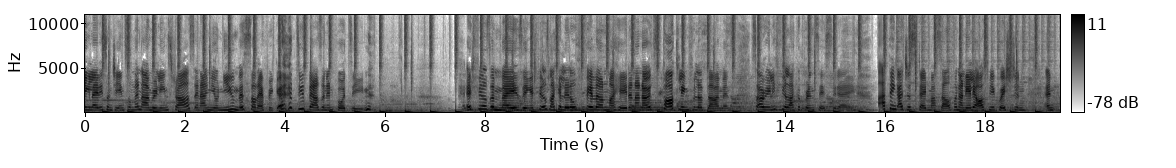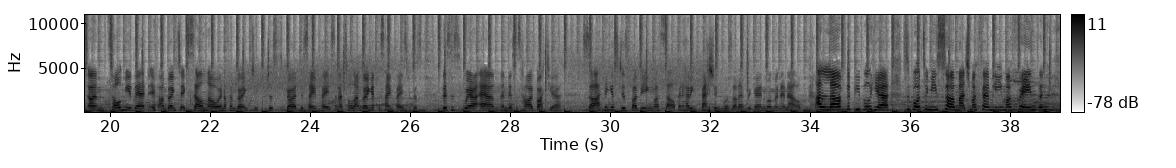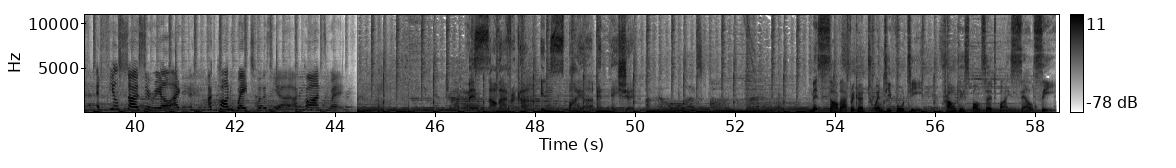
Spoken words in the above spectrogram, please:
evening, ladies and gentlemen. I'm Rolene Strauss, and I'm your new Miss South Africa 2014. It feels amazing. It feels like a little feather on my head, and I know it's sparkling full of diamonds. So I really feel like a princess today. I think I just stayed myself, and Anele asked me a question and um, told me that if I'm going to excel now and if I'm going to just go at the same pace. And I told her I'm going at the same pace because this is where I am and this is how I got here. So I think it's just by being myself and having passion for South Africa and women and health. I love the people here supporting me so much, my family, my friends, and it feels so surreal. I, I can't wait for this year. I can't wait. Miss South Africa. Inspire a nation. Miss South Africa 2014. Proudly sponsored by Cell C.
